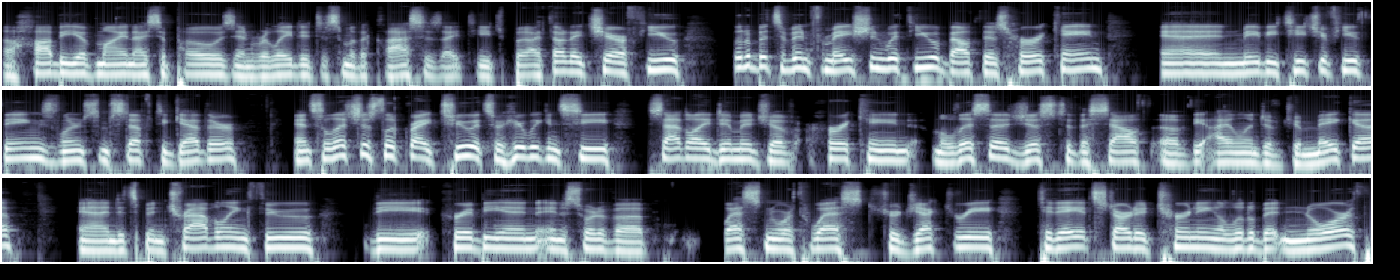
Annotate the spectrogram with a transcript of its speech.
a hobby of mine, I suppose, and related to some of the classes I teach. But I thought I'd share a few little bits of information with you about this hurricane and maybe teach a few things, learn some stuff together. And so let's just look right to it. So here we can see satellite image of Hurricane Melissa just to the south of the island of Jamaica. And it's been traveling through the Caribbean in a sort of a west northwest trajectory. Today it started turning a little bit north.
